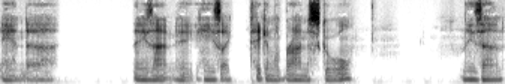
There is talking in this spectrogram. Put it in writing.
And uh, then he's on. He's like taking LeBron to school and he's on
